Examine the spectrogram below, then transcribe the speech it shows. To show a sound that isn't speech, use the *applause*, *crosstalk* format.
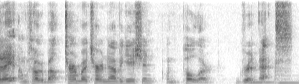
Today, I'm going to talk about turn-by-turn navigation on Polar Grit X.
